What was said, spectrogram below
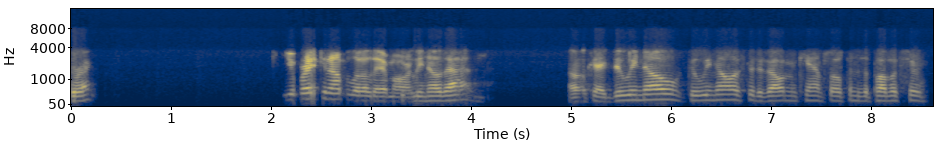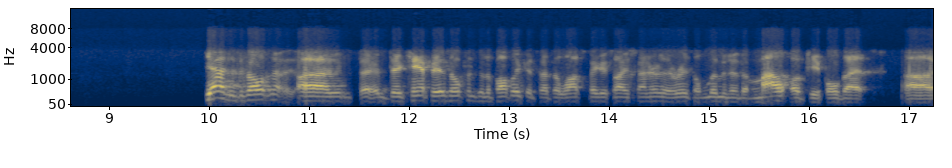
correct. You're breaking up a little there, Mark. Do we know that? Okay. Do we know? Do we know if the development camp's open to the public, sir? Yeah, the development, uh, the, the camp is open to the public. It's at the Las Vegas Ice Center. There is a limited amount of people that uh,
